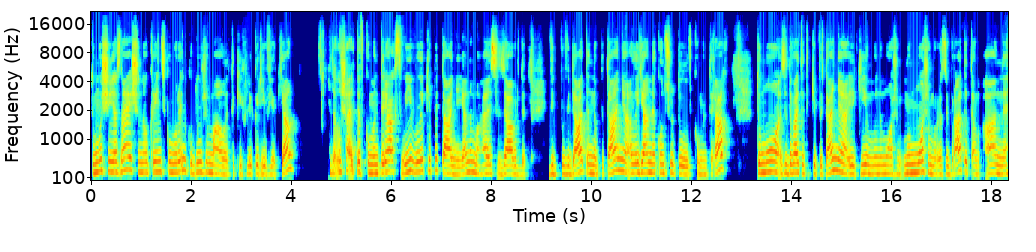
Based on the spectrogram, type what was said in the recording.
тому що я знаю, що на українському ринку дуже мало таких лікарів, як я. Залишайте в коментарях свої великі питання. Я намагаюся завжди відповідати на питання, але я не консультую в коментарях. Тому задавайте такі питання, які ми не можемо ми можемо розібрати там, а не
